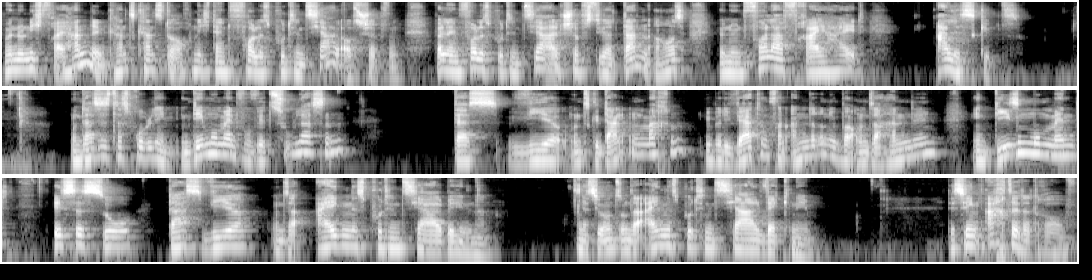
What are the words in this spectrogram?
Wenn du nicht frei handeln kannst, kannst du auch nicht dein volles Potenzial ausschöpfen. Weil dein volles Potenzial schöpfst du ja dann aus, wenn du in voller Freiheit alles gibst. Und das ist das Problem. In dem Moment, wo wir zulassen, dass wir uns Gedanken machen über die Wertung von anderen, über unser Handeln, in diesem Moment ist es so, dass wir unser eigenes Potenzial behindern. Dass wir uns unser eigenes Potenzial wegnehmen. Deswegen achte darauf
